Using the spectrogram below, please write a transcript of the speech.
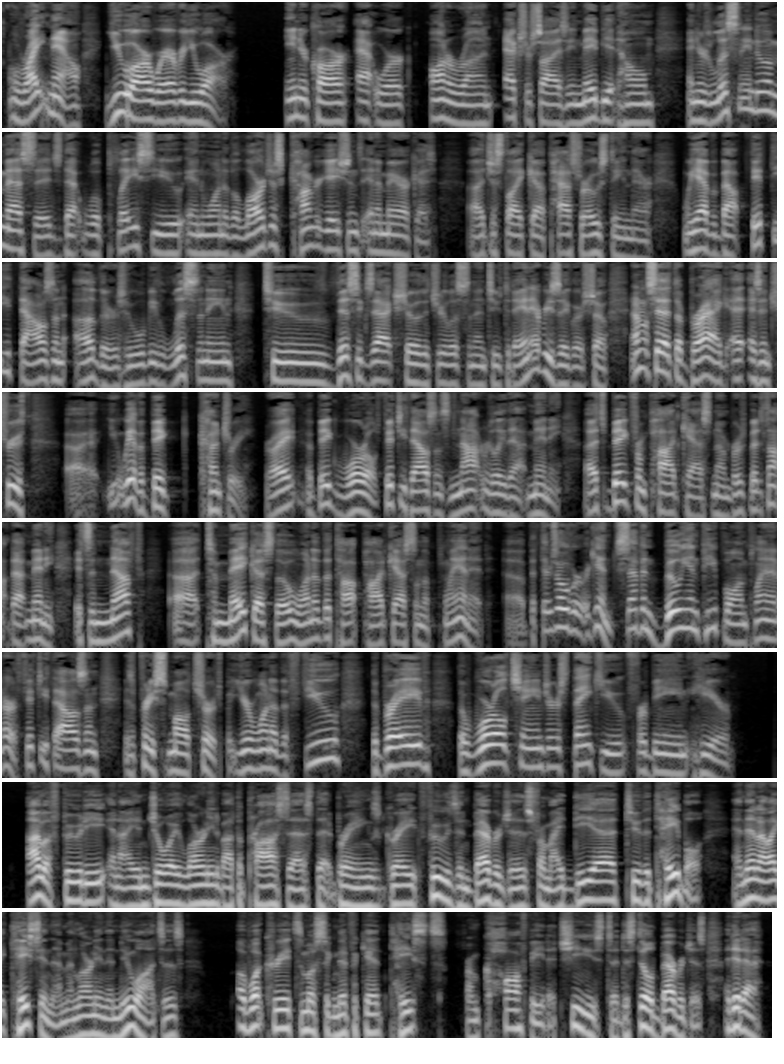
Well, right now, you are wherever you are in your car, at work, on a run, exercising, maybe at home, and you're listening to a message that will place you in one of the largest congregations in America. Uh, just like uh, Pastor Osteen there. We have about 50,000 others who will be listening to this exact show that you're listening to today and every Ziglar show. And I don't say that to brag, as in truth, uh, we have a big country, right? A big world. 50,000 is not really that many. Uh, it's big from podcast numbers, but it's not that many. It's enough uh, to make us, though, one of the top podcasts on the planet. Uh, but there's over, again, 7 billion people on planet Earth. 50,000 is a pretty small church, but you're one of the few, the brave, the world changers. Thank you for being here. I'm a foodie and I enjoy learning about the process that brings great foods and beverages from idea to the table. And then I like tasting them and learning the nuances of what creates the most significant tastes from coffee to cheese to distilled beverages. I did a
